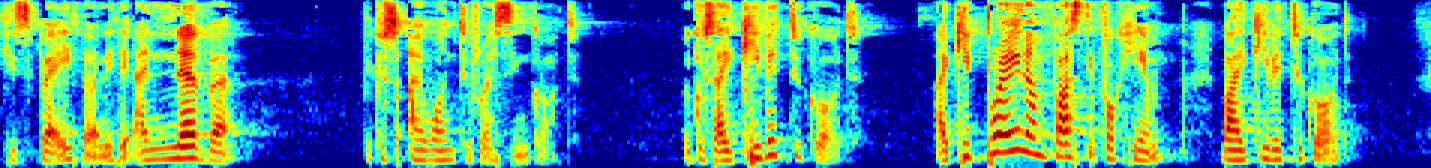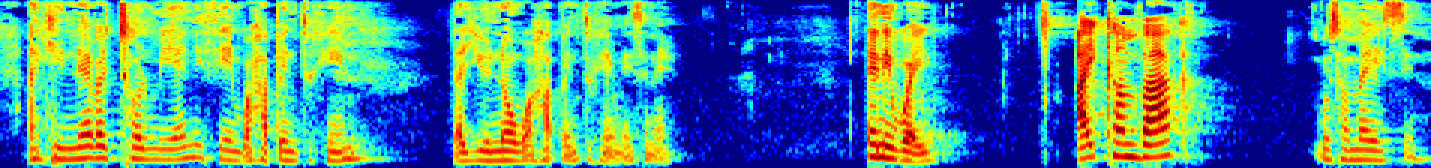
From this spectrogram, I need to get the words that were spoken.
his faith or anything. I never, because I want to rest in God. Because I give it to God. I keep praying and fasting for him, but I give it to God. And he never told me anything what happened to him, that you know what happened to him, isn't it? Anyway, I come back, it was amazing.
